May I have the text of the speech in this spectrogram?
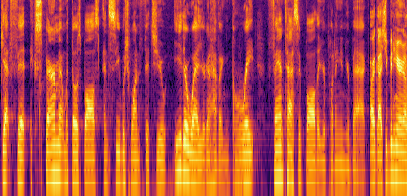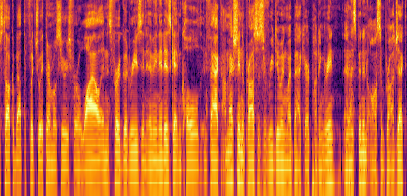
get fit, experiment with those balls, and see which one fits you. Either way, you're going to have a great, fantastic ball that you're putting in your bag. All right, guys, you've been hearing us talk about the FootJoy Thermal Series for a while, and it's for a good reason. I mean, it is getting cold. In fact, I'm actually in the process of redoing my backyard putting green, and it's been an awesome project.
